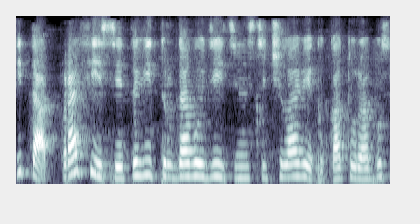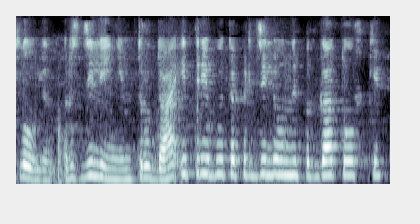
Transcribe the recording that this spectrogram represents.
Итак, профессия – это вид трудовой деятельности человека, который обусловлен разделением труда и требует определенной подготовки.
